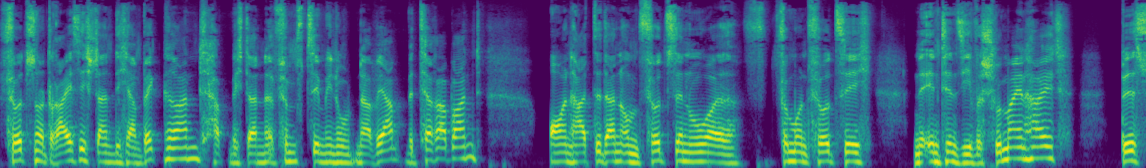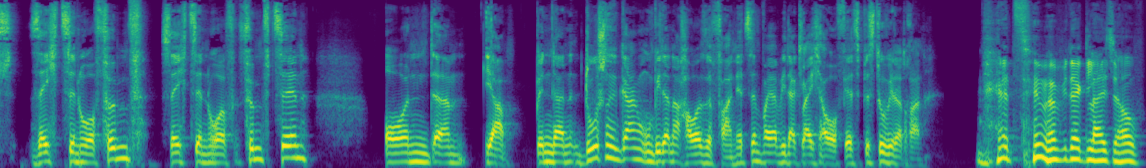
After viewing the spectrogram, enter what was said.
14.30 Uhr stand ich am Beckenrand, habe mich dann 15 äh, Minuten erwärmt mit Terraband und hatte dann um 14.45 Uhr eine intensive Schwimmeinheit bis 16.05 Uhr, 16.15 Uhr und ähm, ja, bin dann duschen gegangen und wieder nach Hause fahren. Jetzt sind wir ja wieder gleich auf. Jetzt bist du wieder dran. Jetzt sind wir wieder gleich auf.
